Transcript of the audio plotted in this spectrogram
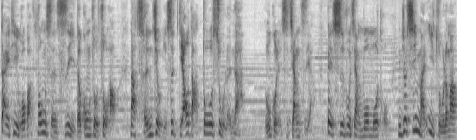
代替我把封神司仪的工作做好，那成就也是吊打多数人呐、啊。如果你是姜子牙，被师傅这样摸摸头，你就心满意足了吗？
